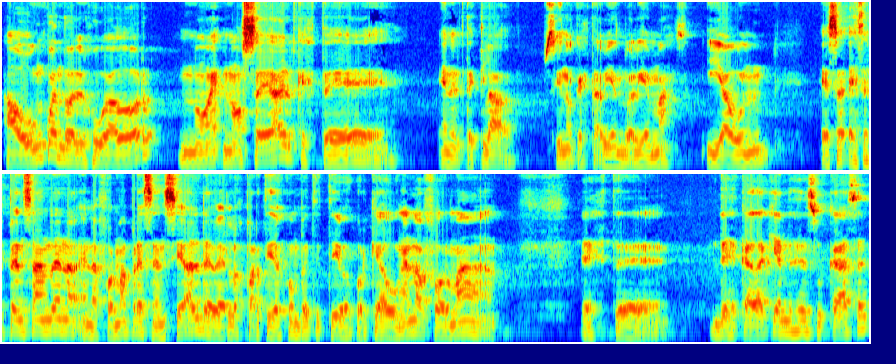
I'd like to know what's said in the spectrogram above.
aun cuando el jugador no, es- no sea el que esté en el teclado, sino que está viendo a alguien más. Y aún, eso, eso es pensando en la, en la forma presencial de ver los partidos competitivos, porque aún en la forma este, de cada quien desde su casa,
